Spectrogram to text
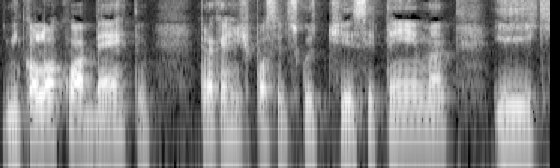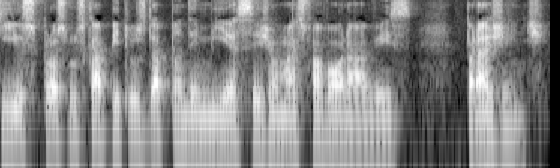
Me coloco aberto para que a gente possa discutir esse tema e que os próximos capítulos da pandemia sejam mais favoráveis para a gente.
